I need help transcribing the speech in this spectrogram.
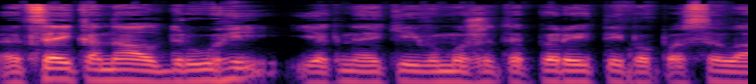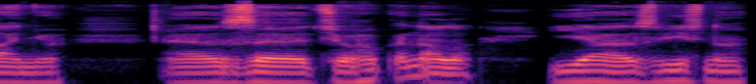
Е, Цей канал другий, як на який ви можете перейти по посиланню е, з цього каналу. Я, звісно,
